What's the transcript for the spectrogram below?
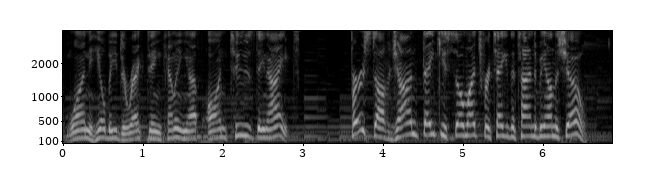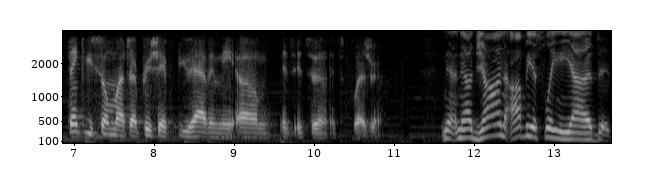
one he'll be directing coming up on Tuesday night. First off, Jon, thank you so much for taking the time to be on the show. Thank you so much. I appreciate you having me. Um, it's, it's, a, it's a pleasure. Now, now Jon, obviously, uh, the,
